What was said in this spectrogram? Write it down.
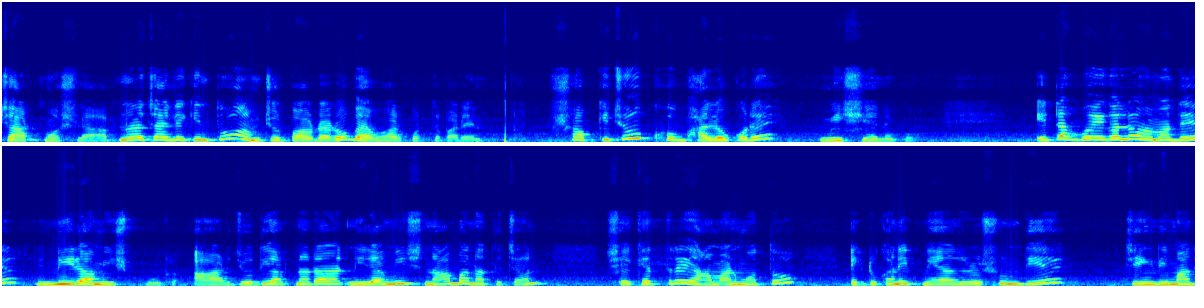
চাট মশলা। আপনারা চাইলে কিন্তু আমচুর পাউডারও ব্যবহার করতে পারেন। সব কিছু খুব ভালো করে মিশিয়ে নেব। এটা হয়ে গেল আমাদের নিরামিষ পুর। আর যদি আপনারা নিরামিষ না বানাতে চান, সেক্ষেত্রে আমার মতো একটুখানি পেঁয়াজ রসুন দিয়ে চিংড়ি মাছ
